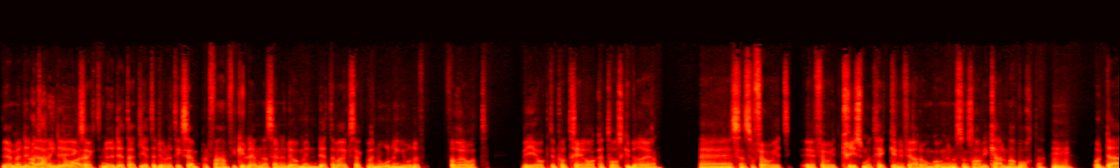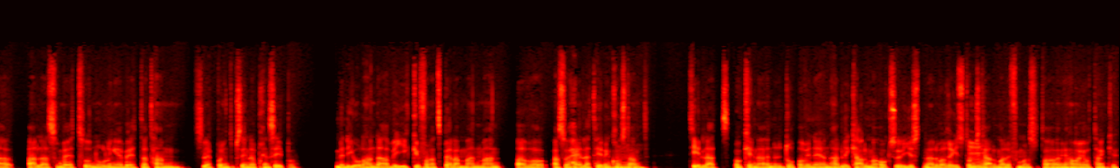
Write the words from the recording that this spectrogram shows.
Ja, men det Att där, han inte det är har- exakt, nu är detta ett jättedåligt exempel, för han fick ju lämna sen ändå. Men detta var exakt vad Norling gjorde förra året. Vi åkte på tre raka torsk i början. Eh, sen så får vi, ett, eh, får vi ett kryss mot Häcken i fjärde omgången och sen så har vi Kalmar borta. Mm. Och där, alla som vet hur Norling är vet att han släpper inte på sina principer. Men det gjorde han där. Vi gick ju från att spela man-man över, alltså hela tiden konstant till att okej, nej, nu droppar vi ner. Nu hade vi Kalmar också, just när det var Rydströms Mm. Kalmar. Det får man också ta, ha i åtanke.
